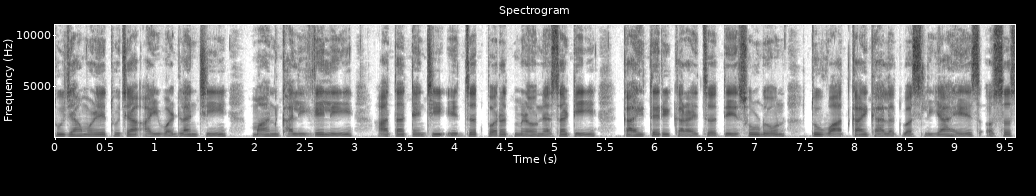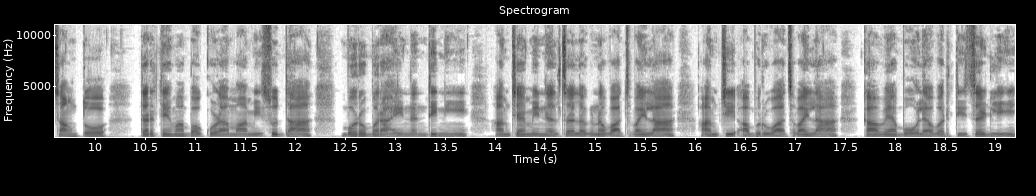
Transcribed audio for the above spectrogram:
तुझ्यामुळे तुझ्या आईवडिलांची मान खाली गेली. आता त्यांची इज्जत परत मिळवण्यासाठी काहीतरी करायचं ते सोडून तू वाद काय घालत बसली आहेस असं सांगतो. तर तेव्हा बकुळा मामीसुद्धा बरोबर आहे नंदिनी. आमच्या मिनलचं लग्न वाचवायला आमची अब्रू वाचवायला काव्या भोवल्यावरती चढली.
